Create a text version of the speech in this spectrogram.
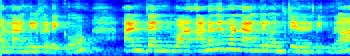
one angle கிடைக்கும். And then one another one angle வந்துட்டு என்னென்னு கேட்டிங்கன்னா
